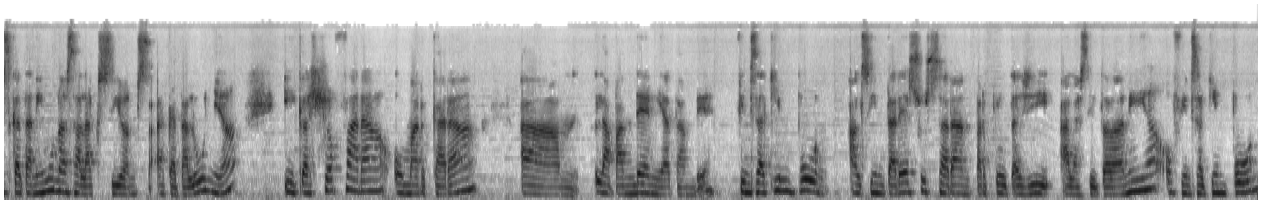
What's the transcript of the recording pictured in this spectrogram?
és que tenim unes eleccions a Catalunya i que això farà o marcarà eh, la pandèmia també. Fins a quin punt els interessos seran per protegir a la ciutadania o fins a quin punt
